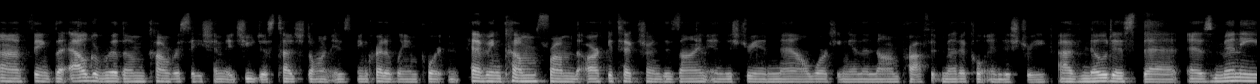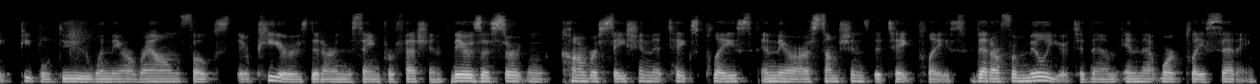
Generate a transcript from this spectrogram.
I think the algorithm conversation that you just touched on is incredibly important. Having come from the architecture and design industry and now working in the nonprofit medical industry, I've noticed that as many people do when they're around folks, their peers that are in the same profession, there's a certain conversation that takes place and there are assumptions that take place that are familiar to them in that workplace setting.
